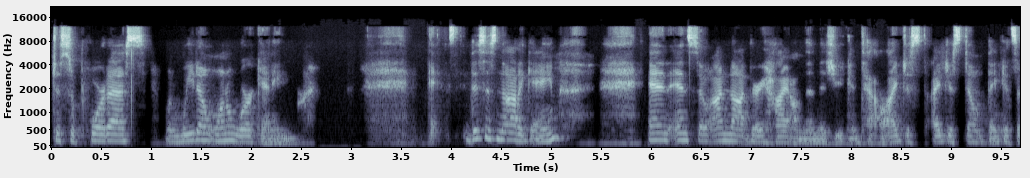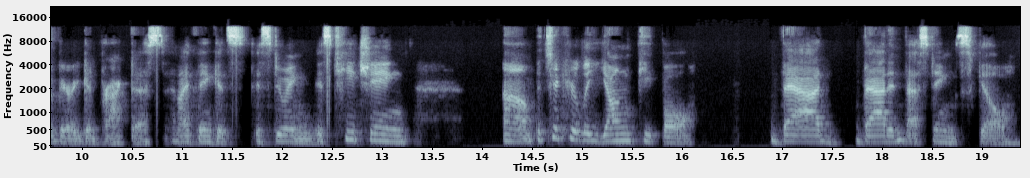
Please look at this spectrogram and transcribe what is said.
to support us when we don't want to work anymore. This is not a game. And and so i'm not very high on them as you can tell. I just i just don't think it's a very good practice. And i think it's it's doing it's teaching um, particularly young people bad bad investing skill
